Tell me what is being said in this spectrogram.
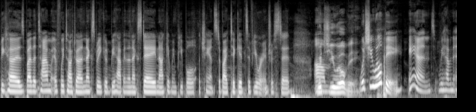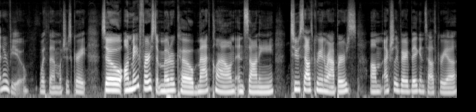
because by the time if we talked about it next week, it would be happening the next day, not giving people a chance to buy tickets if you were interested. Um, Which you will be. which you will be. And we have an interview with them, which is great. So on May 1st at Motorco, Mad Clown and Sani, two South Korean rappers, um, actually very big in South Korea.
